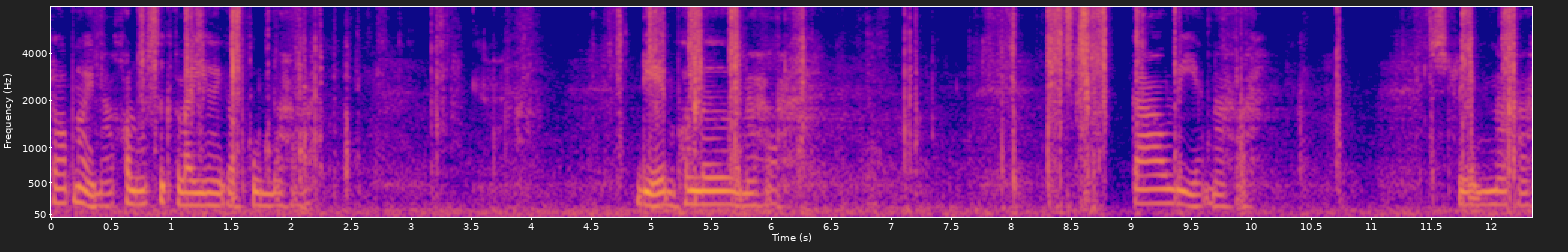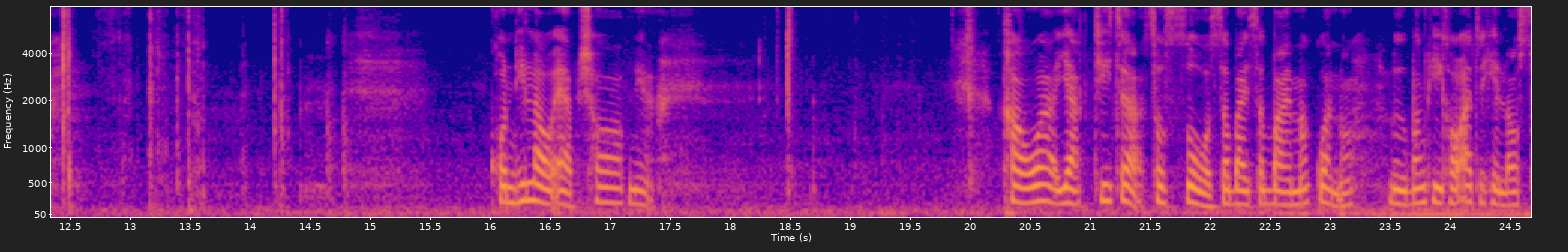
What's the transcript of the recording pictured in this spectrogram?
ชอบหน่อยนะเขารู้สึกอะไรยังไงกับคุณนะคะเดนเพลเลอร์นะคะเก้าเหรียญนะคะสเตรนนะคะคนที่เราแอบชอบเนี่ย เขาอะอยากที่จะโสดโสดสบายสบายๆมากกว่าเนาะหรือบางทีเขาอาจจะเห็นเราโส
